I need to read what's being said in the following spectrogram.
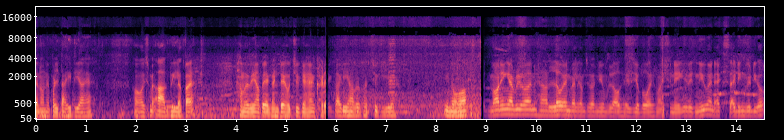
इन्होंने पलटा ही दिया है और इसमें आग भी लगा है। हमें भी यहाँ पे एक घंटे हो चुके हैं, खड़े। गाड़ी यहाँ पे फंस चुकी है, Innova. Good morning everyone hello and a new blog is your boy Himanshu Negi with new and exciting video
